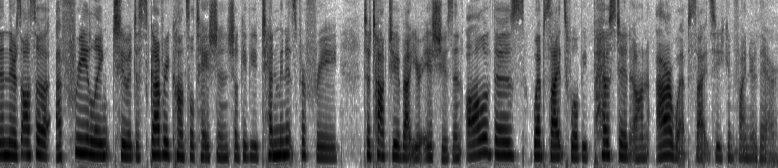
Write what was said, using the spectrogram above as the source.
then there's also a free link to a discovery consultation. She'll give you 10 minutes for free to talk to you about your issues. And all of those websites will be posted on our website, so you can find her there.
